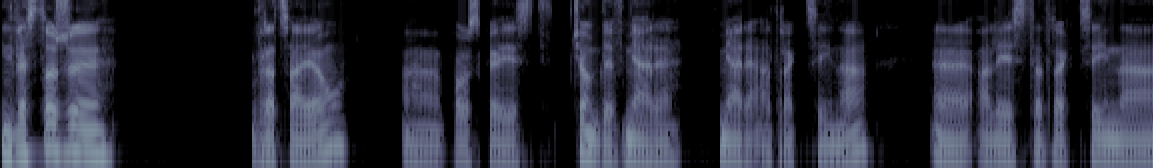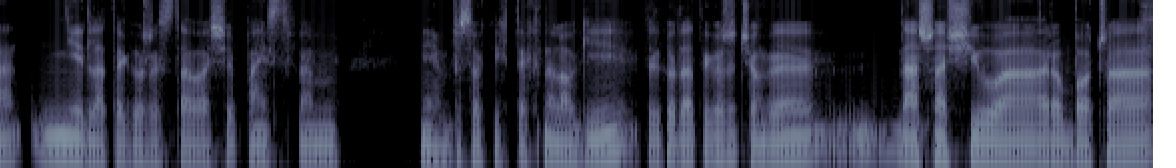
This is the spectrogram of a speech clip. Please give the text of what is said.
Inwestorzy wracają. Polska jest ciągle w miarę, w miarę atrakcyjna, e, ale jest atrakcyjna nie dlatego, że stała się państwem nie wiem, wysokich technologii, tylko dlatego, że ciągle nasza siła robocza,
